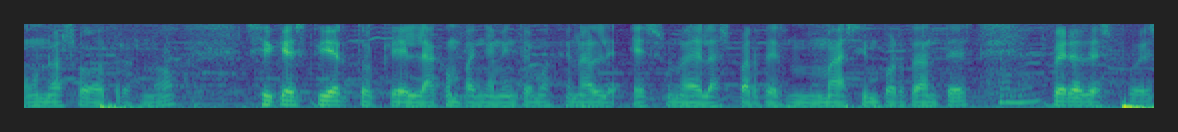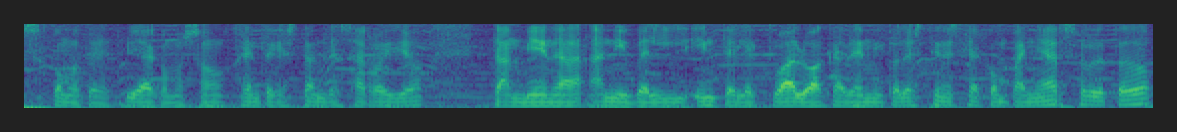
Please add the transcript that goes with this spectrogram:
unos u otros, ¿no? Sí que es cierto que el acompañamiento emocional es una de las partes más importantes, pero después, como te decía, como son gente que está en desarrollo, también a nivel intelectual o académico les tienes que acompañar, sobre todo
